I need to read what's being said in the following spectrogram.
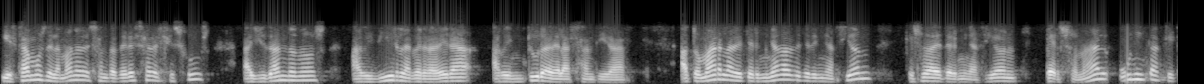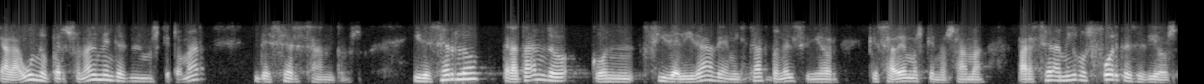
y estamos de la mano de Santa Teresa de Jesús ayudándonos a vivir la verdadera aventura de la santidad, a tomar la determinada determinación, que es una determinación personal, única, que cada uno personalmente tenemos que tomar, de ser santos y de serlo tratando con fidelidad de amistad con el Señor, que sabemos que nos ama, para ser amigos fuertes de Dios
